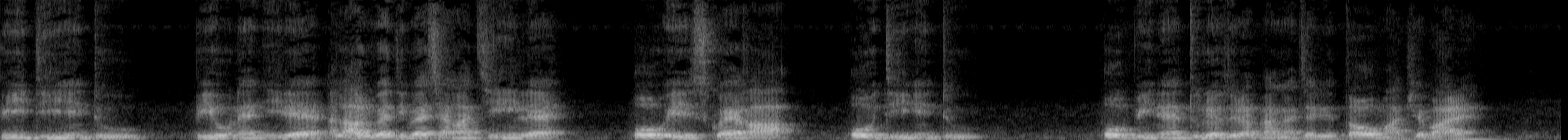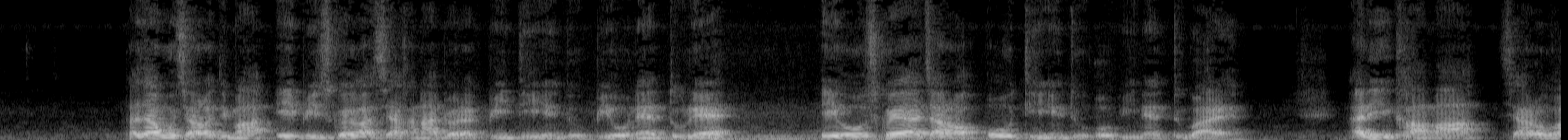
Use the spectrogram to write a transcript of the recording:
PD into BO နဲ့ညီတယ်အလားတူပဲဒီဘက်ခြမ်းကကြည့်ရင်လဲ OA square က OD into OB နဲ့တူတယ်ဆိုတဲ့မှန်ကန်ချက်တွေသုံးမှာဖြစ်ပါတယ်ဒါကြောင့်မို့ဆရာတို့ဒီမှာ AB square ကဆရာခဏပြောတဲ့ BD PO နဲ့တူတယ် AO square ကကြတော့ OD OB နဲ့တူပါတယ်အဲ့ဒီအခါမှာဆရာတို့က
